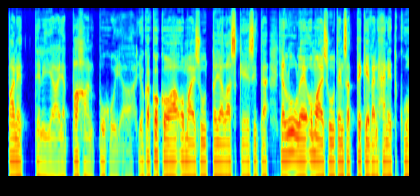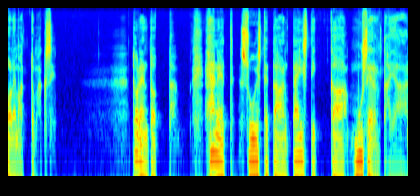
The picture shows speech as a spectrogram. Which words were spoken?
panettelijaa ja pahan puhujaa, joka kokoaa omaisuutta ja laskee sitä ja luulee omaisuutensa tekevän hänet kuolemattomaksi. Toden totta, hänet suistetaan päistikkaa musertajaan.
